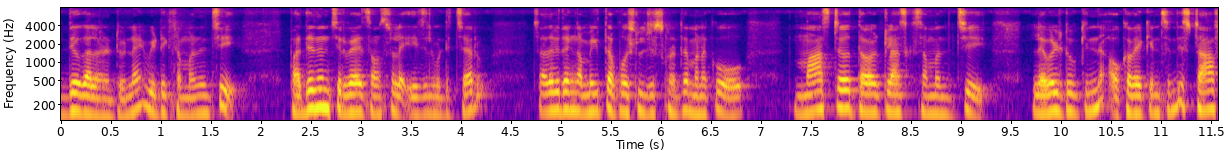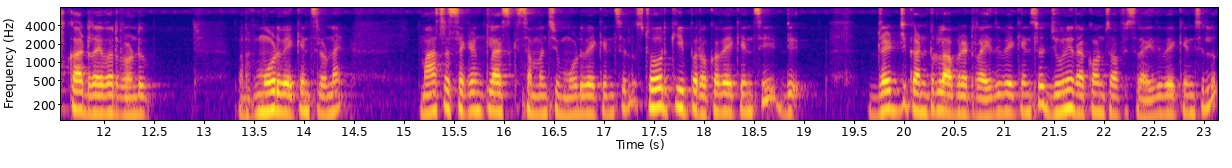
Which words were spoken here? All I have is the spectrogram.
ఉద్యోగాలు అనేవి ఉన్నాయి. వీటికి సంబంధించి పద్దెనిమిది నుంచి ఇరవై ఐదు సంవత్సరాల ఏజ్ లిమిట్ ఇచ్చారు. సో అదేవిధంగా మిగతా పోస్టులు చూసుకుంటే మనకు మాస్టర్ థర్డ్ క్లాస్కి సంబంధించి లెవెల్ టూ కింద ఒక వేకెన్సీ ఉంది. స్టాఫ్ కార్ డ్రైవర్ రెండు మనకు మూడు వేకెన్సీలు ఉన్నాయి. మాస్టర్ సెకండ్ క్లాస్కి సంబంధించి మూడు వేకెన్సీలు స్టోర్ కీపర్ ఒక వేకెన్సీ డ్రెడ్జ్ కంట్రోల్ ఆపరేటర్ ఐదు వేకెన్సీలు జూనియర్ అకౌంట్స్ ఆఫీసర్ ఐదు వేకెన్సీలు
